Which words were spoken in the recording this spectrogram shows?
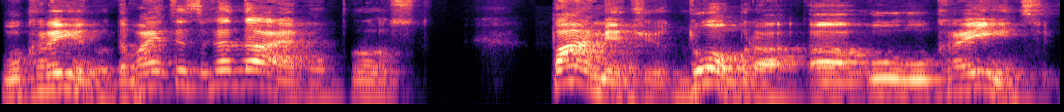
в Україну? Давайте згадаємо просто пам'яттю добра у українців.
